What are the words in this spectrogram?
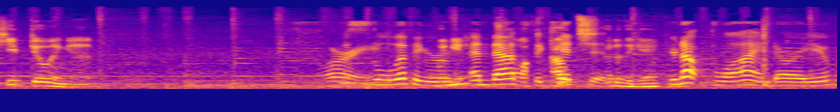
Keep doing it. This is the living room, and that's the kitchen. the game. You're not blind, are you?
